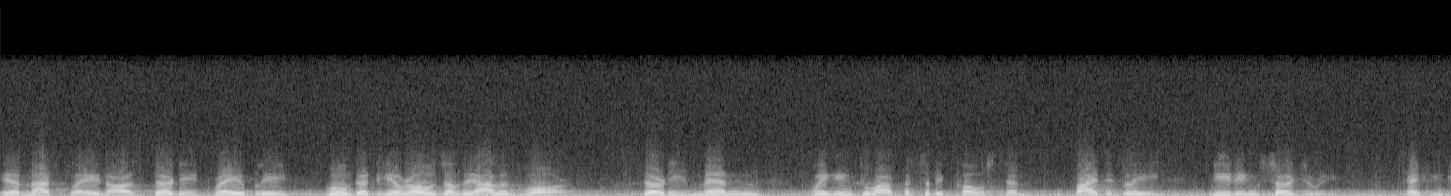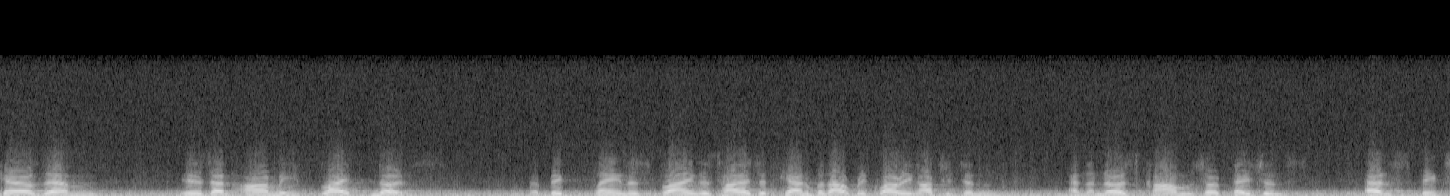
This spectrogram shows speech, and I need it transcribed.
In that plane are 30 bravely wounded heroes of the island war. 30 men winging to our Pacific coast and vitally needing surgery. Taking care of them is an Army flight nurse. The big plane is flying as high as it can without requiring oxygen, and the nurse calms her patients and speaks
